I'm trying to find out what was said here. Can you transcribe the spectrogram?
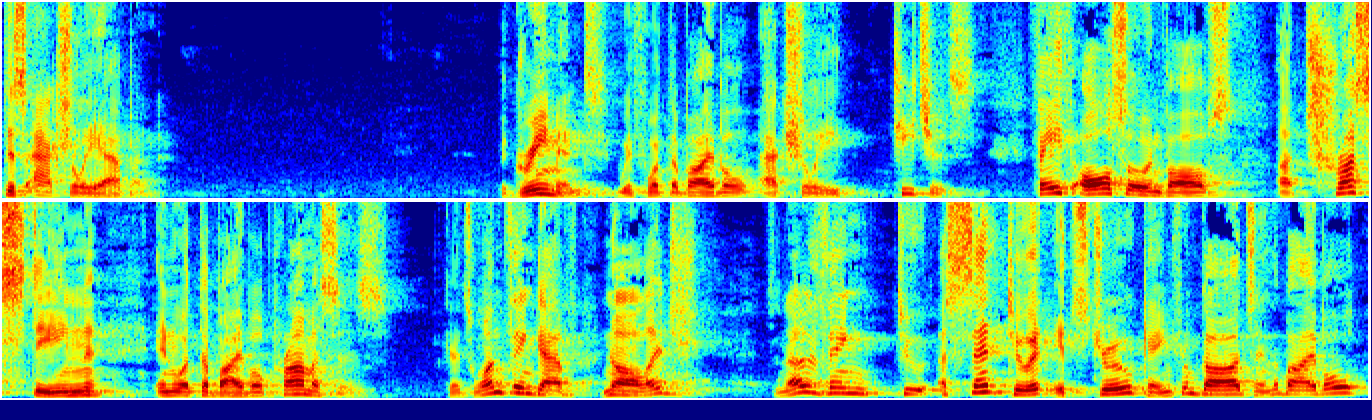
This actually happened agreement with what the Bible actually teaches. Faith also involves uh, trusting in what the Bible promises. Okay, it's one thing to have knowledge. It's another thing to assent to it. It's true, came from God's in the Bible.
